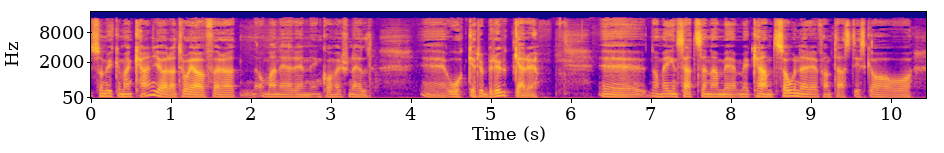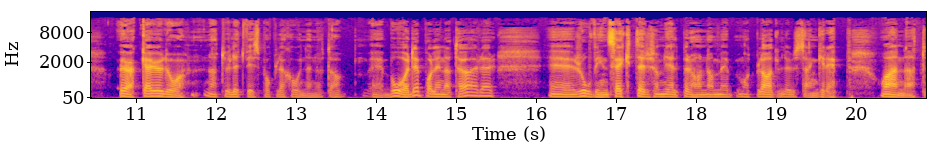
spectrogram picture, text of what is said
så mycket man kan göra tror jag för att om man är en, en konventionell eh, åkerbrukare. Eh, de här insatserna med, med kantzoner är fantastiska och ökar ju då naturligtvis populationen utav eh, både pollinatörer eh, rovinsekter som hjälper honom mot bladlusangrepp och annat.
